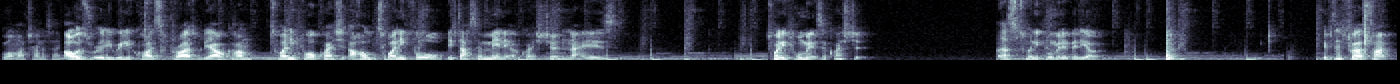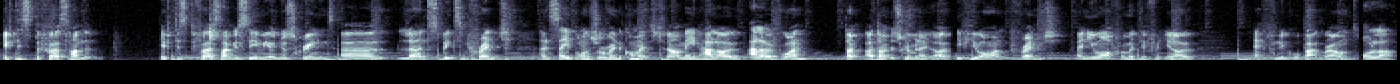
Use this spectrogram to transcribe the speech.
what am I trying to say? I was really, really quite surprised with the outcome. 24 questions, whole 24. If that's a minute a question, that is 24 minutes a question. That's a 24 minute video. If the first time, if this is the first time that, if this is the first time you're seeing me on your screens, uh, learn to speak some French and say bonjour in the comments. Do you know what I mean? Hello, hello everyone. Don't, I don't discriminate though. If you aren't French and you are from a different, you know, ethnical background, hola,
